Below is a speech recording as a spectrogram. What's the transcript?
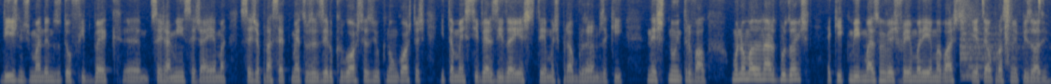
diz-nos, manda-nos o teu feedback, eh, seja a mim, seja a Emma, seja para a 7 metros, a dizer o que gostas e o que não gostas e também se tiveres ideias de temas para abordarmos aqui neste no intervalo. O meu nome é Leonardo Bordões, aqui comigo mais uma vez foi a Maria Emma Bastos e até ao próximo episódio.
